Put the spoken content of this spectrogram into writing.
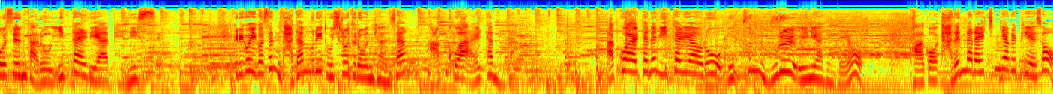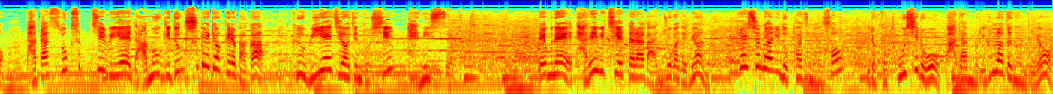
곳은 바로 이탈리아 베니스. 그리고 이것은 바닷물이 도시로 들어온 현상 Acqua Alta입니다. Acqua Alta는 이탈리아어로 높은 물을 의미하는데요. 과거 다른 나라의 침략을 피해서 바닷속 습지 위에 나무 기둥 수백여 개를 박아 그 위에 지어진 도시 베니스. 때문에 달의 위치에 따라 만조가 되면 해수면이 높아지면서 이렇게 도시로 바닷물이 흘러드는데요.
